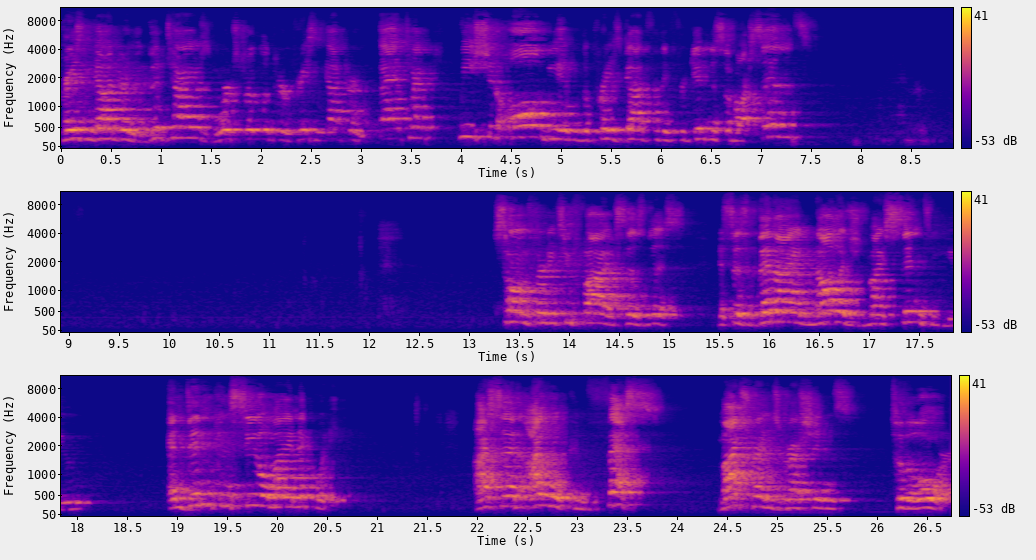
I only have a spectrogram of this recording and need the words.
praising God during the good times, and we're struggling during praising God during the bad times, we should all be able to praise God for the forgiveness of our sins. Psalm 32 5 says this It says, Then I acknowledged my sin to you and didn't conceal my iniquity. I said, I will confess my transgressions to the Lord.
